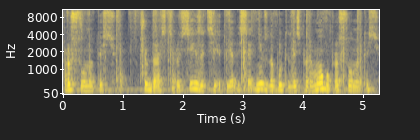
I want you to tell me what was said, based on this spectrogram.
просунутись. Чи вдасться Росії за ці 50 днів здобути десь перемогу, просунутись?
